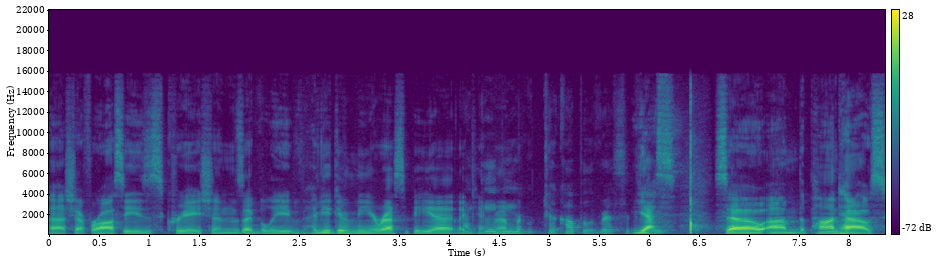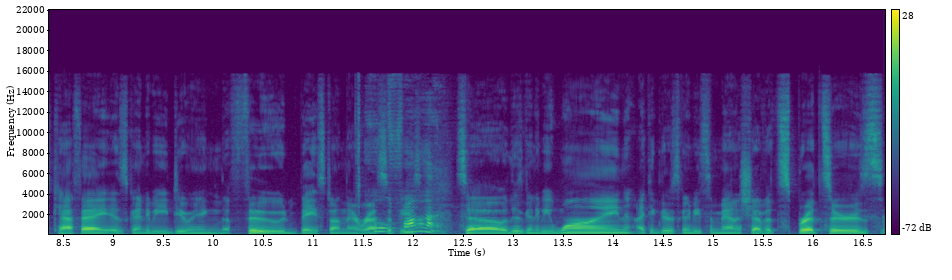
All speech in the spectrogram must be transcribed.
uh, Chef Rossi's creations, I believe. Have you given me your recipe yet? I, I can't gave remember. a couple of recipes. Yes. So um, the Pond House Cafe is going to be doing the food based on their recipes. fun. So there's going to be wine. I think there's going to be some Manischewitz spritzers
